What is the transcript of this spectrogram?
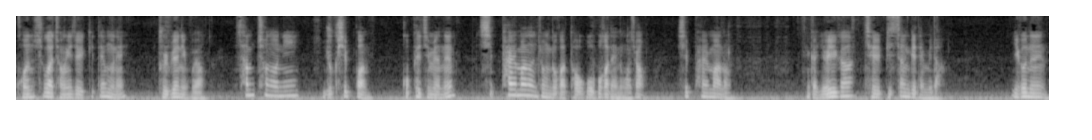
권수가 정해져 있기 때문에 불변이고요. 3,000원이 60번 곱해지면은 18만원 정도가 더 오버가 되는 거죠. 18만원. 그러니까 여기가 제일 비싼 게 됩니다. 이거는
